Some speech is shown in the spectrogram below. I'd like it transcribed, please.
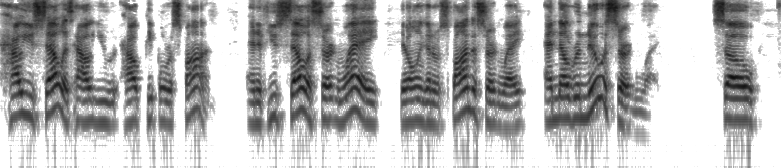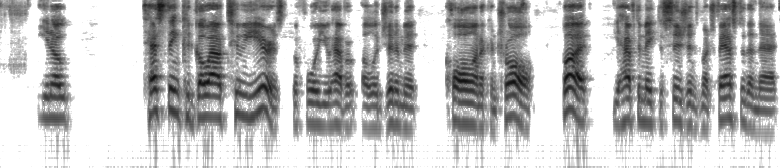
how you sell is how you how people respond. And if you sell a certain way they're only going to respond a certain way and they'll renew a certain way. So you know testing could go out two years before you have a, a legitimate call on a control, but you have to make decisions much faster than that.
